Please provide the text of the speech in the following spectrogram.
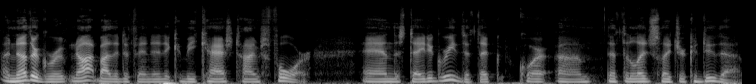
another group, not by the defendant, it could be cash times four. And the state agreed that the um, that the legislature could do that.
